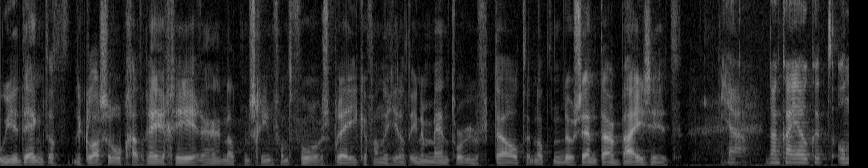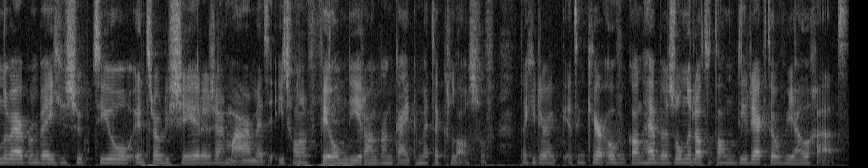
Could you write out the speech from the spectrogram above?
hoe je denkt dat de klas erop gaat reageren. En dat misschien van tevoren bespreken, van dat je dat in een mentoruur vertelt en dat een docent daarbij zit. Ja, dan kan je ook het onderwerp een beetje subtiel introduceren, zeg maar, met iets van een film die je dan kan kijken met de klas. Of dat je er het een keer over kan hebben zonder dat het dan direct over jou gaat.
